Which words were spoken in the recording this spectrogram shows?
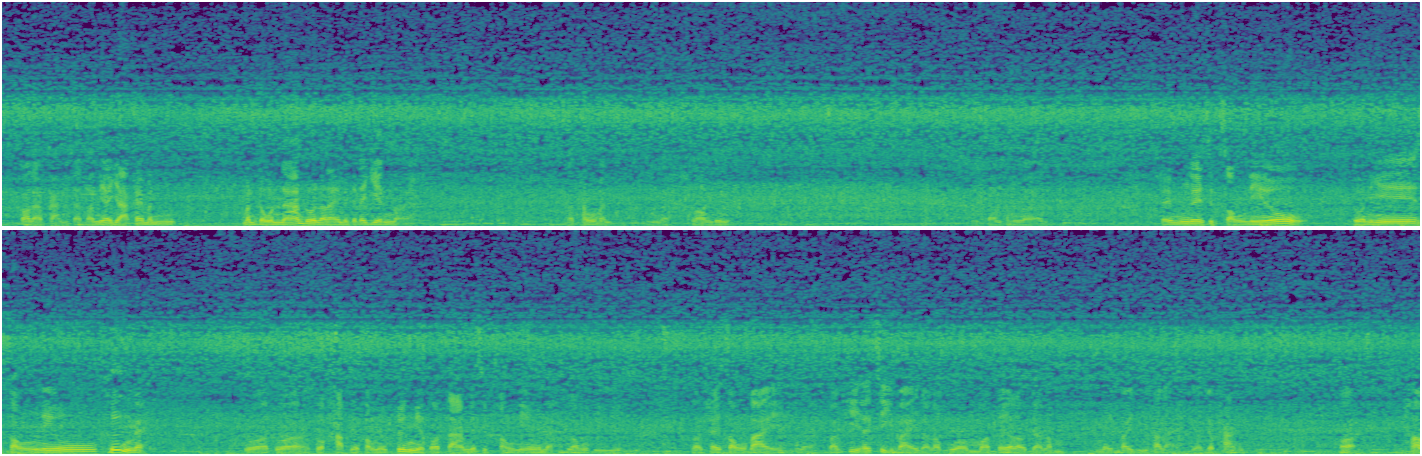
ำก็แล้วกัน แต่ตอนนี้อยากให้มันมันโดนน้ำโดนอะไรมันจะได้เย็นหน่อยกระทั่งมัน นะลองดูการทำงาน ใช้มูเล่12 นิ้ว ตัวนี้ 2 นิ้วครึ่งนะ ตัวตัวตัวขับเนี่ย2นิ้วครึ่งเนี่ยตัวตามเนี่ย12 นิ้วนะลองดูเราใช้ 2 ใบนะบางที่ใช้ 4 ใบแต่เรากลัวมอเตอร์เราจะลำไม่ค่อยดีเท่าไหร่เดี๋ยวจะพังเพราะเท่า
